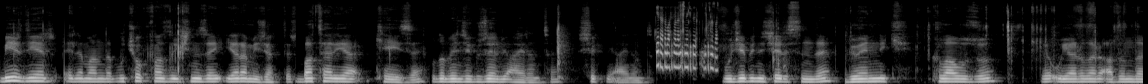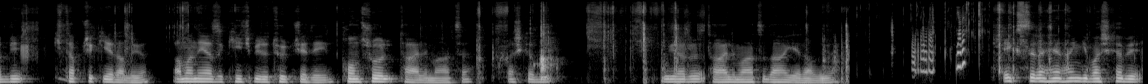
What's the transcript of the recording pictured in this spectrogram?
Bir diğer elemanda bu çok fazla işinize yaramayacaktır. Batarya case. Bu da bence güzel bir ayrıntı. Şık bir ayrıntı. Bu cebin içerisinde güvenlik kılavuzu ve uyarıları adında bir kitapçık yer alıyor. Ama ne yazık ki hiçbiri Türkçe değil. Kontrol talimatı. Başka bir uyarı talimatı daha yer alıyor. Ekstra herhangi başka bir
